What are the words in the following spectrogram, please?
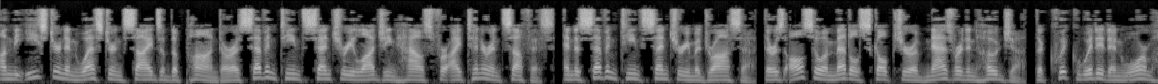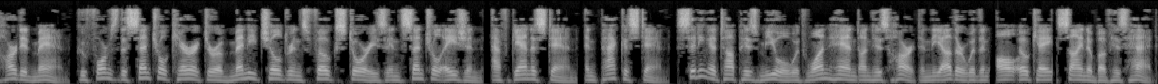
On the eastern and western sides of the pond are a 17th-century lodging house for itinerant Sufis, and a 17th-century madrasa. There is also a metal sculpture of Nasruddin Hoja, the quick-witted and warm-hearted man, who forms the central character of many children's folk stories in Central Asian, Afghanistan, and Pakistan, sitting atop his mule with one hand on his heart and the other with an all okay sign above his head.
